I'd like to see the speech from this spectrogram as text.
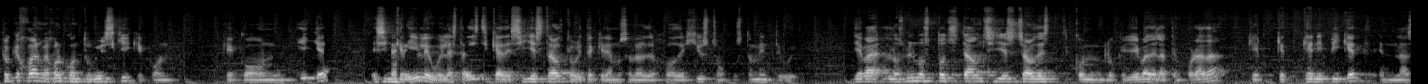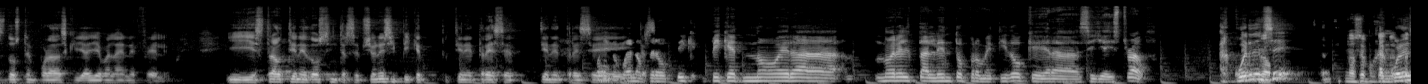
creo que juegan mejor con Tubirsky que con, que con Pickett. Es increíble, güey, la estadística de CJ Stroud, que ahorita queríamos hablar del juego de Houston, justamente, güey lleva los mismos touchdowns y Stroud con lo que lleva de la temporada que, Kenny Pickett en las dos temporadas que ya lleva en la NFL. Y Stroud tiene dos intercepciones y Pickett tiene 13. Tiene 13 bueno, pero Pickett no era, no era el talento prometido que era CJ Stroud. Acuérdense. No, sé por qué no, de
